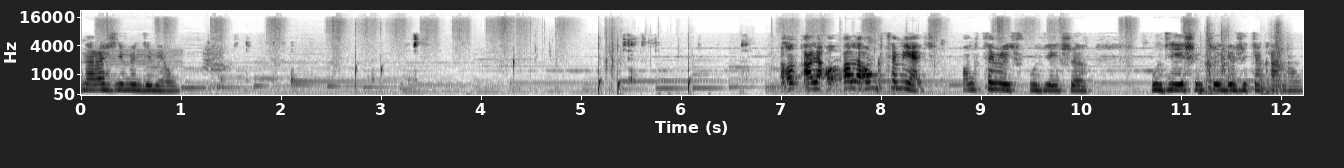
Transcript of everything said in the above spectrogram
na razie nie będzie miał. On, ale, on, ale on chce mieć. On chce mieć w późniejszym, w późniejszym trybie życia kanał.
